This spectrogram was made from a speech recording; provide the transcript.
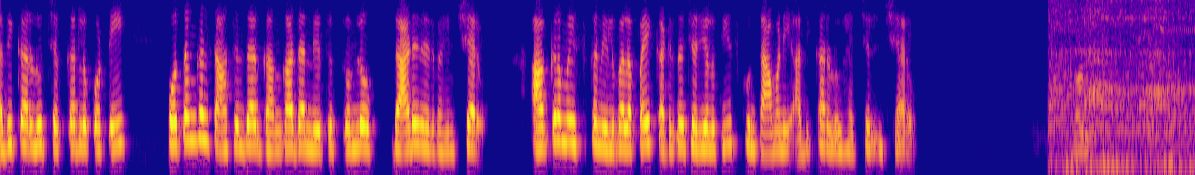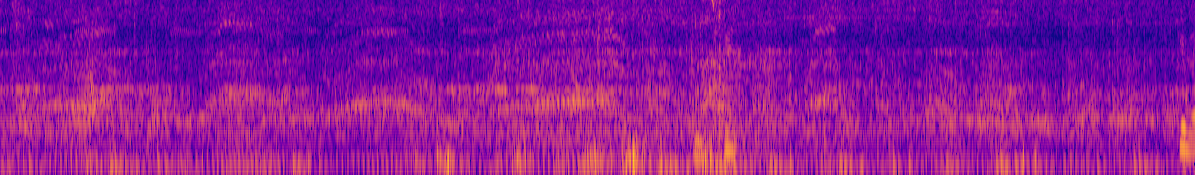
అధికారులు చక్కర్లు కొట్టి పొతంగల్ తహసీల్దార్ గంగాధర్ నేతృత్వంలో దాడి నిర్వహించారు. అక్రమ ఇసుక నిల్వలపై కఠిన చర్యలు తీసుకుంటామని అధికారులు హెచ్చరించారు. కింద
